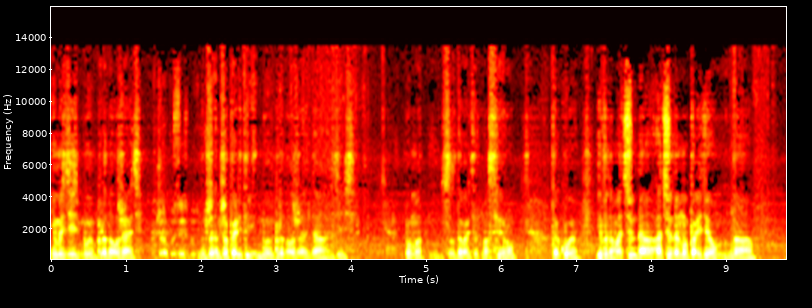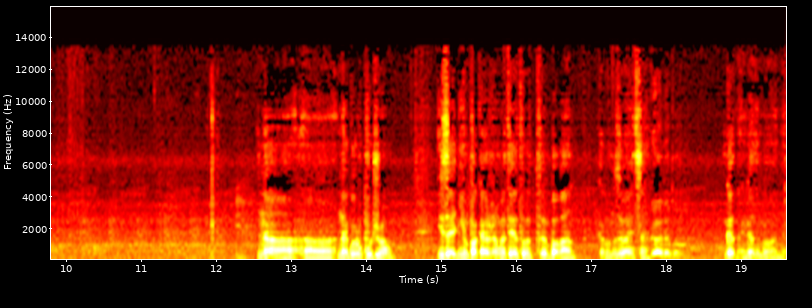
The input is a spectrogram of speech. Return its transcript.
И мы здесь будем продолжать. Джапу здесь будем? Джапаритрит будем продолжать, да, здесь будем создавать атмосферу такую. И потом отсюда, отсюда мы пойдем на на, э, на Гуру Пуджу и за одним покажем вот этот вот балан. Как он называется? Гада балан. Гада, Гада балан, да?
